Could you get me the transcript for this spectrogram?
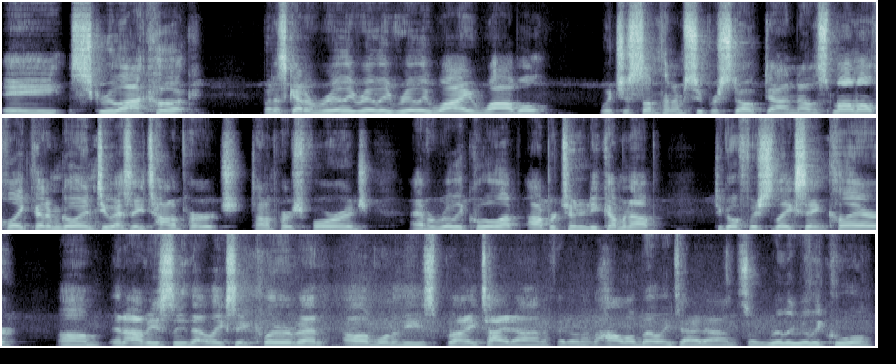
a screw lock hook, but it's got a really, really, really wide wobble, which is something I'm super stoked on. Now the smallmouth lake that I'm going to has a ton of perch, ton of perch forage. I have a really cool opportunity coming up to go fish Lake St. Clair. Um, and obviously that Lake St. Clair event, I'll have one of these probably tied on if I don't have a hollow belly tied on. So really, really cool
